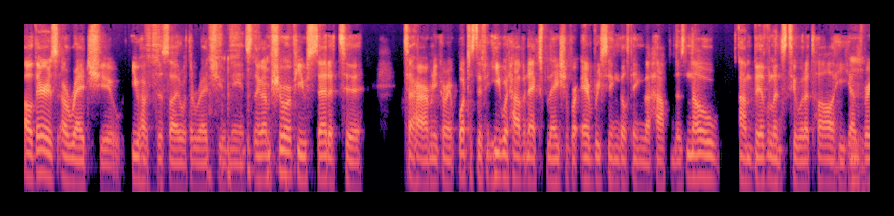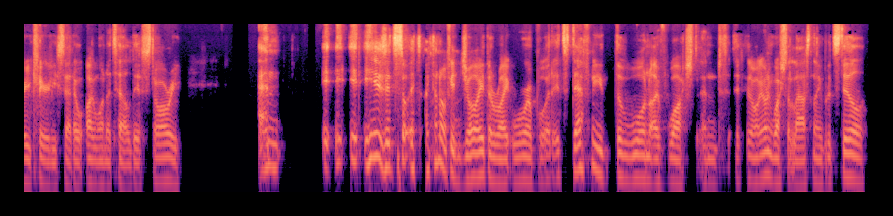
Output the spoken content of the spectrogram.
oh, there's a red shoe. You have to decide what the red shoe means. Like, I'm sure if you said it to to Harmony what does this mean? He would have an explanation for every single thing that happened. There's no ambivalence to it at all. He has Mm. very clearly said, oh, I want to tell this story. And it, it is, it's so, it's, I don't know if you enjoy the right word, but it's definitely the one I've watched. And you know, I only watched it last night, but it's still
